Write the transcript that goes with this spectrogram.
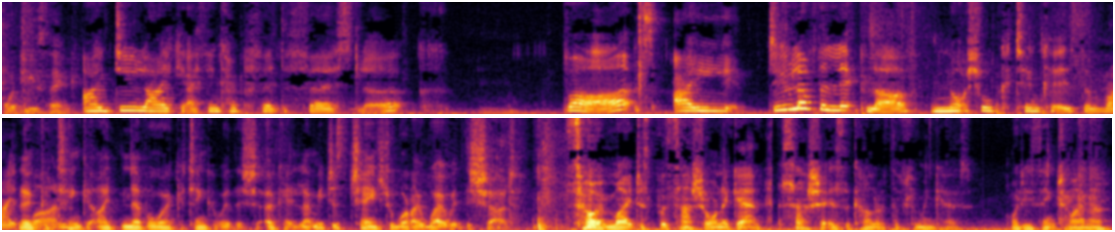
What do you think? I do like it. I think I preferred the first look. But I do love the lip love. Not sure Katinka is the right No, one. Katinka, I'd never wear Katinka with the shirt. Okay, let me just change to what I wear with the shirt. So I might just put Sacha on again. Sacha is the colour of the flamingos. What do you think, Jemima?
